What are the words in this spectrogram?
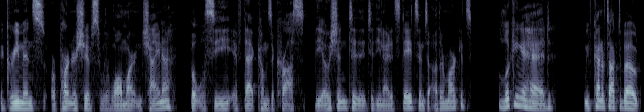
agreements or partnerships with Walmart in China, but we'll see if that comes across the ocean to to the United States and to other markets. Looking ahead, we've kind of talked about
